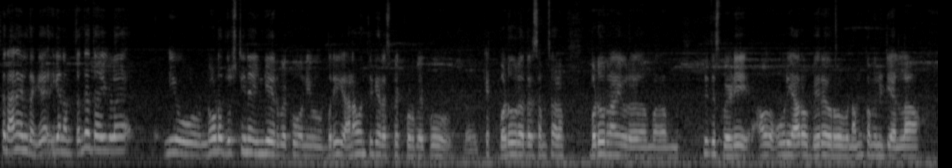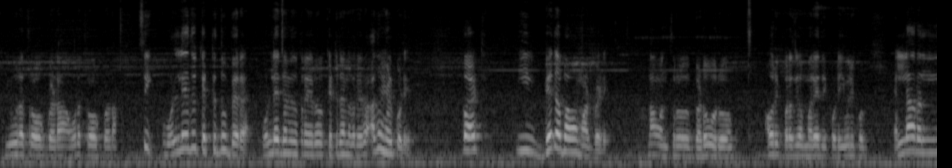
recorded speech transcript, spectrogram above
ಸೊ ನಾನು ಹೇಳ್ದಂಗೆ, ಈಗ ನಮ್ಮ ತಂದೆ ತಾಯಿಗಳೇ ನೀವು ನೋಡೋ ದೃಷ್ಟಿನೇ ಹಿಂಗೆ ಇರಬೇಕು. ನೀವು ಬರೀ ಹಣವಂತಿಗೆ ರೆಸ್ಪೆಕ್ಟ್ ಕೊಡಬೇಕು. ಕೆಟ್ಟ ಬಡವರು ಅದ್ರ ಸಂಸಾರ, ಬಡವ್ರನ್ನ ನೀವು ಪ್ರೀತಿಸಬೇಡಿ. ಅವ್ರು ಅವ್ರು ಯಾರೋ ಬೇರೆಯವರು, ನಮ್ಮ ಕಮ್ಯುನಿಟಿ ಅಲ್ಲ. ಇವ್ರ ಹತ್ರ ಹೋಗ್ಬೇಡ, ಅವ್ರ ಹತ್ರ ಹೋಗ್ಬೇಡ. ಸಿ ಒಳ್ಳೇದು ಕೆಟ್ಟದ್ದು ಬೇರೆ. ಒಳ್ಳೆ ಜನದ ಹತ್ರ ಇರೋ, ಕೆಟ್ಟ ಜನದ ಹತ್ರ ಇರೋ, ಅದನ್ನು ಹೇಳ್ಕೊಡಿ. ಬಟ್ ಈ ಭೇದ ಭಾವ ಮಾಡಬೇಡಿ. ನಾವಂತರು ಬಡವರು, ಅವ್ರಿಗೆ ಪರಜ ಮರ್ಯಾದೆ ಕೊಡಿ, ಇವ್ರಿಗೆ ಕೊಡಿ. ಎಲ್ಲರಲ್ಲಿ,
